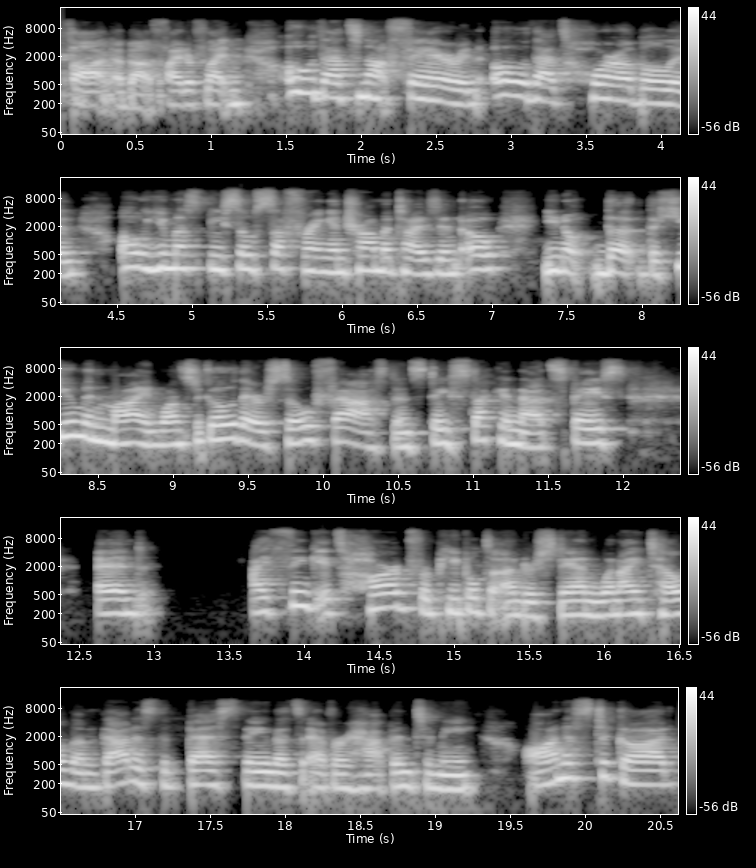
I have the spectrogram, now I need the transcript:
thought about fight or flight and oh that's not fair and oh that's horrible and oh you must be so suffering and traumatized and oh you know the the human mind wants to go there so fast and stay stuck in that space. And i think it's hard for people to understand when i tell them that is the best thing that's ever happened to me honest to god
